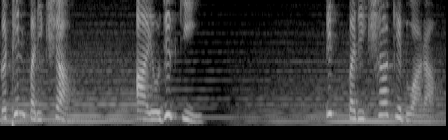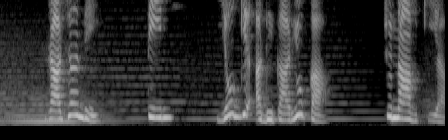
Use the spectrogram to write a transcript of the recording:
कठिन परीक्षा आयोजित की। इस परीक्षा के द्वारा राजा ने तीन योग्य अधिकारियों का चुनाव किया।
